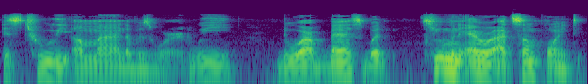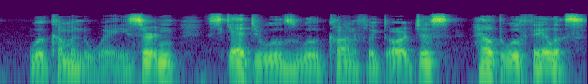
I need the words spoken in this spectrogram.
is truly a man of his word. We do our best, but human error at some point will come in the way. Certain schedules will conflict, or just health will fail us,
